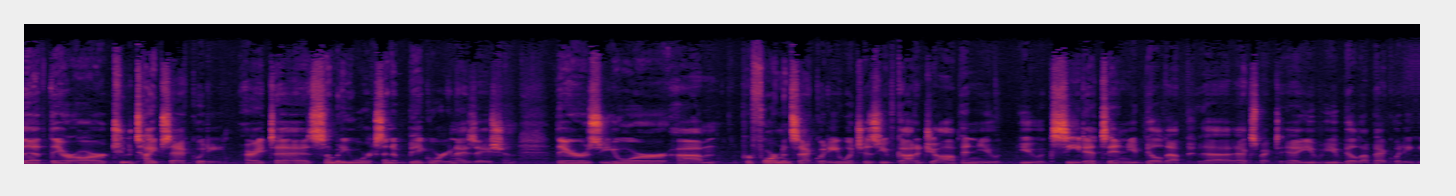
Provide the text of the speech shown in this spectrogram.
that there are two types of equity. All right, uh, as somebody works in a big organization, there's your um, performance equity, which is you've got a job and you you exceed it and you build up uh, expect uh, you you build up equity.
